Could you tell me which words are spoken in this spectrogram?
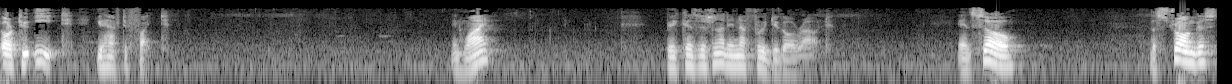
Or to eat, you have to fight. And why? Because there's not enough food to go around. And so, the strongest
